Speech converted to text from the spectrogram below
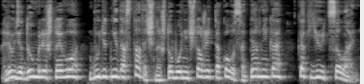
Люди думали, что его будет недостаточно, чтобы уничтожить такого соперника, как Юй Целань.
